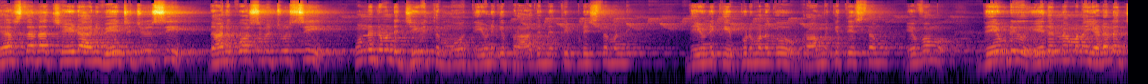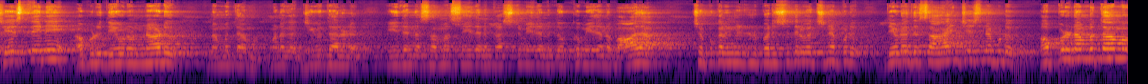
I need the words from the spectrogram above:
చేస్తాడా చేయడా అని వేచి చూసి దానికోసమే చూసి ఉన్నటువంటి జీవితము దేవునికి ప్రాధాన్యత ఇప్పుడు ఇస్తామండి? దేవునికి ఎప్పుడు మనకు ప్రాముఖ్యత ఇస్తాము? ఇవ్వము. దేవుడు ఏదన్నా మన ఎడల చేస్తేనే అప్పుడు దేవుడు ఉన్నాడు నమ్ముతాము. మన జీవితాలలో ఏదైనా సమస్య ఏదైనా కష్టం ఏదైనా దుఃఖం ఏదైనా బాధ చెప్పుకలిగినటువంటి పరిస్థితులు వచ్చినప్పుడు దేవుడు అది సహాయం చేసినప్పుడు అప్పుడు నమ్ముతాము.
